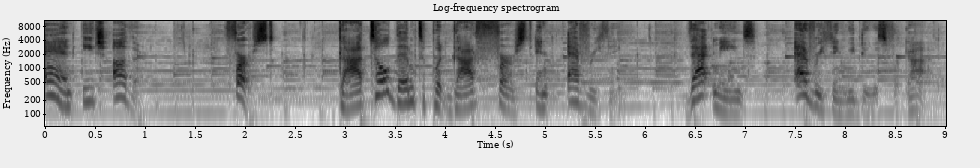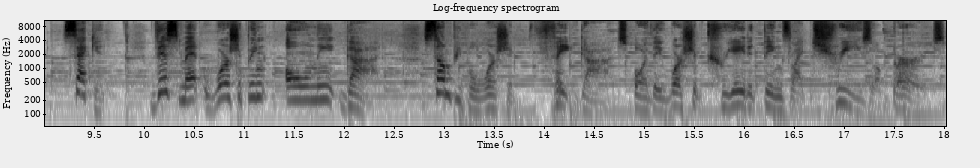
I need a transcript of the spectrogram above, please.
and each other. First, God told them to put God first in everything. That means everything we do is for God. Second, this meant worshiping only God. Some people worship fake gods or they worship created things like trees or birds.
